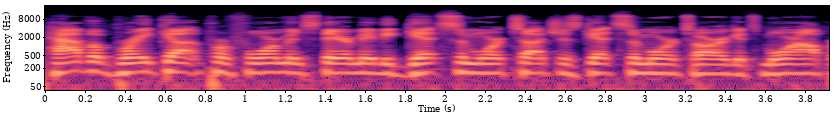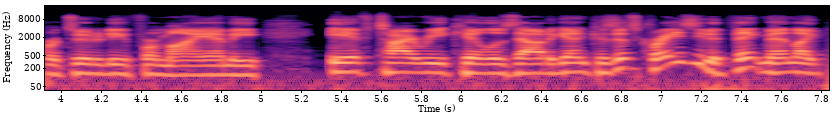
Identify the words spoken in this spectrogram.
have a breakout performance there, maybe get some more touches, get some more targets, more opportunity for Miami if Tyreek Hill is out again? Because it's crazy to think, man, like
